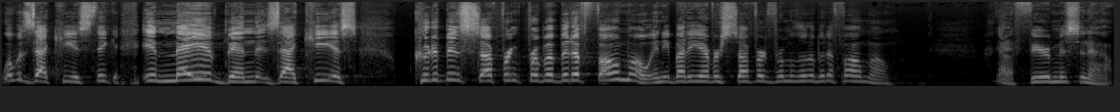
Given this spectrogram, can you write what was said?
what was Zacchaeus thinking? It may have been that Zacchaeus could have been suffering from a bit of FOMO. Anybody ever suffered from a little bit of FOMO? I got a fear of missing out.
